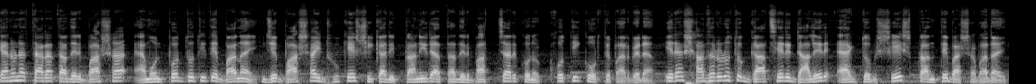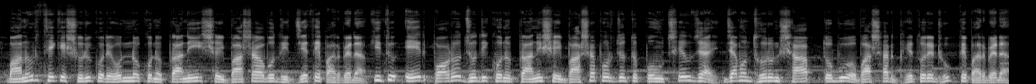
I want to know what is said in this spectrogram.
কেননা তারা তাদের বাসা এমন পদ্ধতিতে বানায় যে বাসায় ঢুকে শিকারী প্রাণীরা তাদের বাচ্চার কোনো ক্ষতি করতে পারবে না। এরা সাধারণত গাছের ডালের একদম শেষ প্রান্তে বাসা বানায়। বানর থেকে শুরু করে অন্য কোনো প্রাণী সেই বাসা অবধি যেতে পারবে না। কিন্তু এরপরও যদি কোনো প্রাণী সেই বাসা পর্যন্ত পৌঁছেও যায়। যেমন ধরুন সাপ তবুও বাসার ভেতরে ঢুকতে পারবে না।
